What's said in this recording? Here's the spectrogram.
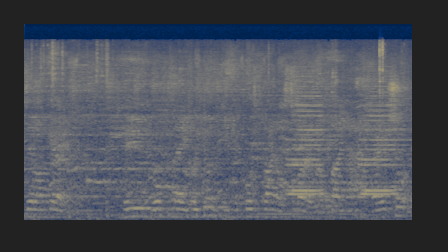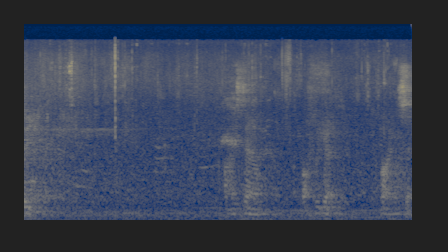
Still ongoing. Who will play Oyun in the quarterfinals tomorrow? We'll find that out very shortly. Eyes down, off we go. Final set.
